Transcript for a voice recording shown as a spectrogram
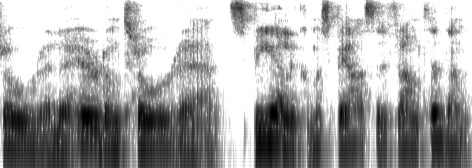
tror eller hur de tror spel kommer spelas i framtiden.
